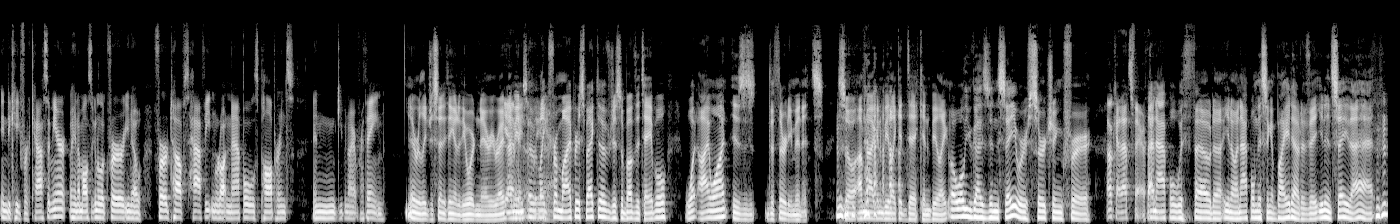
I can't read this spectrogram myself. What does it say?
indicate for Casimir, and I'm also gonna look for you know fur tufts, half-eaten rotten apples, paw prints, and keep an eye out for Thane. Yeah, really just anything out of the ordinary, right? Yeah, I mean, uh, like yeah. from my perspective, just above the table, what I want is the 30 minutes. So I'm not going to be like a dick and be like, oh, well, you guys didn't say you were searching for Okay, that's fair. That, an apple without, a, you know, an apple missing a bite out of it. You didn't say that. I'm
